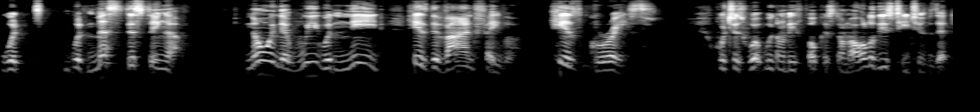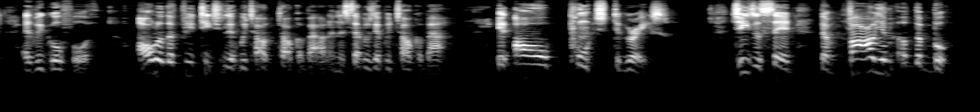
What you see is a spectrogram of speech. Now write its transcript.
would would mess this thing up knowing that we would need His divine favor, His grace, which is what we're going to be focused on. All of these teachings that as we go forth, all of the teachings that we talk talk about and the subjects that we talk about, it all points to grace. Jesus said, "The volume of the book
